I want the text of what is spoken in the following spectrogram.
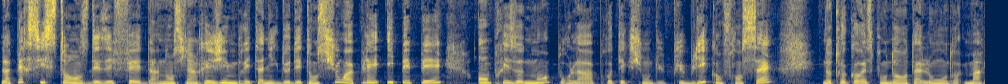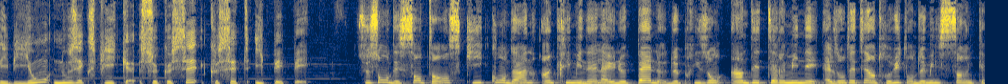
la persistance des effets d'un ancien régime britannique de détention appelé IPP, emprisonnement pour la protection du public en français. Notre correspondante à Londres, Marie Billon, nous explique ce que c'est que cette IPP. Ce sont des sentences qui condamnent un criminel à une peine de prison indéterminée. Elles ont été introduites en 2005.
